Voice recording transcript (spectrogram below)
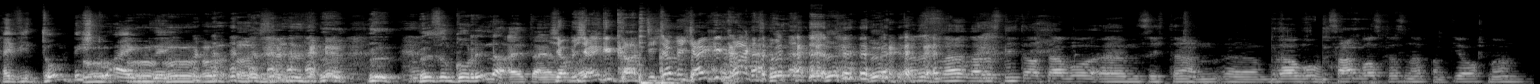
Hey, wie dumm bist du eigentlich? so ein Gorilla, Alter. Ich hab mich eingekackt, ich hab mich eingekackt. War das, war, war das nicht auch da, wo ähm, sich dann ähm, da, wo ein Zahn rausgerissen hat beim Bier aufmachen?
